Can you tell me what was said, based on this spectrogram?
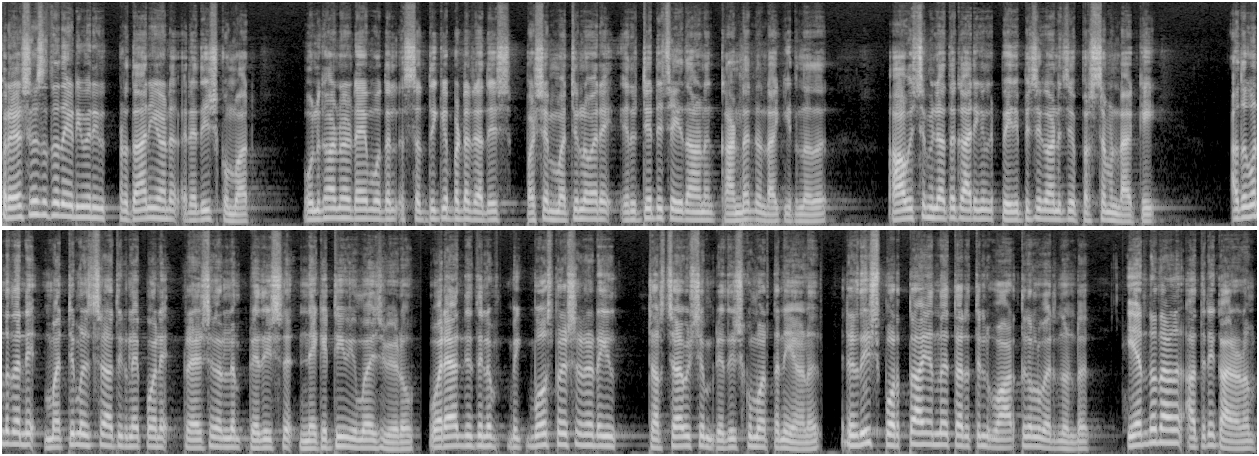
പ്രേക്ഷക ശ്രദ്ധ നേടിയവരിൽ പ്രധാനിയാണ് രതീഷ് കുമാർ. ഉദ്ഘാടന ഡേ മുതൽ ശ്രദ്ധിക്കപ്പെട്ട രതീഷ് പക്ഷേ മറ്റുള്ളവരെ ഇറിറ്റേറ്റ് ചെയ്താണ് കണ്ടന്റ് ഉണ്ടാക്കിയിരുന്നത്. ആവശ്യമില്ലാത്ത കാര്യങ്ങൾ പെരുപ്പിച്ച് കാണിച്ച് പ്രശ്നമുണ്ടാക്കി. അതുകൊണ്ട് തന്നെ മറ്റ് മത്സരാർത്ഥികളെ പോലെ പ്രേക്ഷകരിലും രതീഷിന് നെഗറ്റീവ് ഇമേജ് വീണു. ഒരാദ്യത്തിലും ബിഗ് ബോസ് പ്രേക്ഷകരുടെ ചർച്ചാ വിഷയം രതീഷ് കുമാർ തന്നെയാണ്. രതീഷ് പുറത്തായെന്ന തരത്തിൽ വാർത്തകൾ വരുന്നുണ്ട്. എന്നതാണ് അതിന് കാരണം.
